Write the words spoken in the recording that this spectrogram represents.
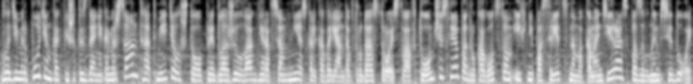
Владимир Путин, как пишет издание «Коммерсант», отметил, что предложил вагнеровцам несколько вариантов трудоустройства, в том числе под руководством их непосредственного командира с позывным «Седой».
